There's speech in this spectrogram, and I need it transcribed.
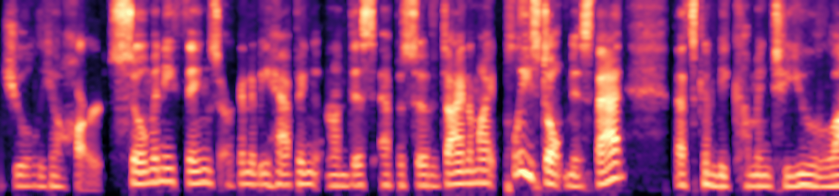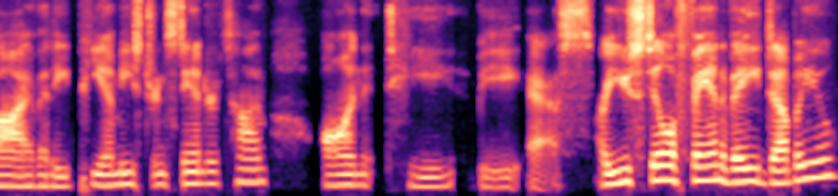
Julia Hart. So many things are going to be happening on this episode of Dynamite. Please don't miss that. That's going to be coming to you live at 8 p.m. Eastern Standard Time on TBS. Are you still a fan of AEW?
